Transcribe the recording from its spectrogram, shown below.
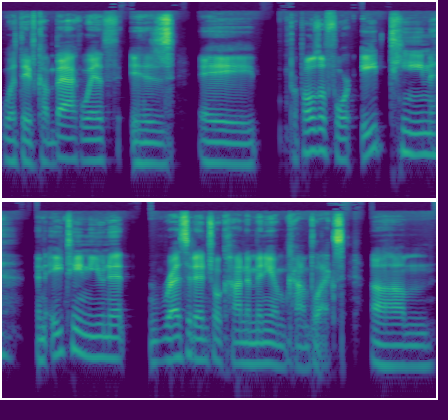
what they've come back with is a proposal for 18 an 18 unit residential condominium complex um,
